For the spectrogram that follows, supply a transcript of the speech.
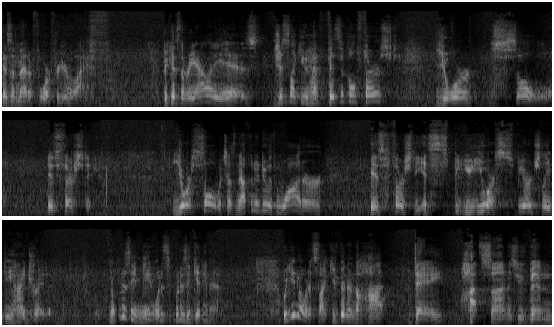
is a metaphor for your life. Because the reality is, just like you have physical thirst, your soul is thirsty. Your soul, which has nothing to do with water, is thirsty. It's, you are spiritually dehydrated. Now, what does he mean? What is, what is he getting at? Well, you know what it's like. You've been in the hot day, hot sun, as you've been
